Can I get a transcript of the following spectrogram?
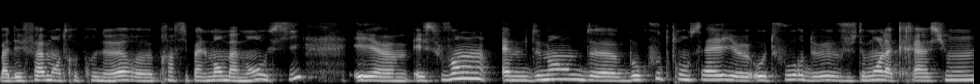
bah, des femmes entrepreneurs, principalement mamans aussi. Euh, et, souvent, elles me demandent beaucoup de conseils euh, autour de justement la création,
